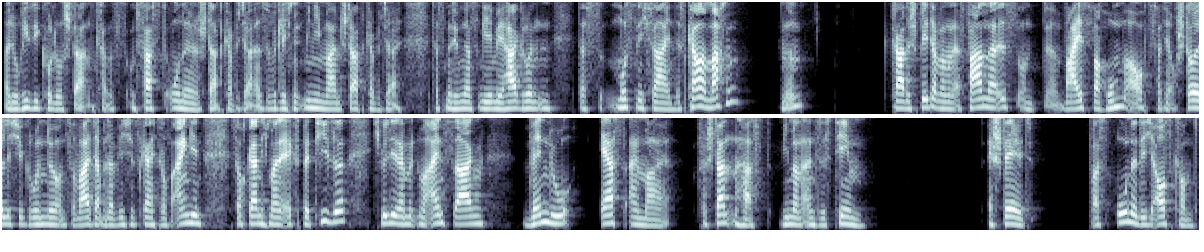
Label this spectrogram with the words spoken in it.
weil du risikolos starten kannst und fast ohne Startkapital, also wirklich mit minimalem Startkapital. Das mit dem ganzen GmbH gründen, das muss nicht sein. Das kann man machen. Ne? Gerade später, wenn man erfahrener ist und äh, weiß, warum auch, das hat ja auch steuerliche Gründe und so weiter, aber da will ich jetzt gar nicht drauf eingehen, ist auch gar nicht meine Expertise. Ich will dir damit nur eins sagen, wenn du erst einmal verstanden hast, wie man ein System erstellt, was ohne dich auskommt,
